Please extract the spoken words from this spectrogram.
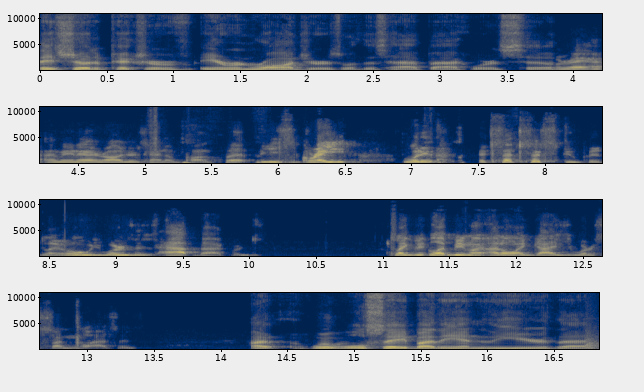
they showed a picture of Aaron Rodgers with his hat backwards too. Right? I mean, Aaron Rodgers kind of punk, but he's great. What? Do you, it's such such stupid. Like, oh, he wears his hat backwards. It's like like being like, I don't like guys who wear sunglasses. I we'll, we'll say by the end of the year that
